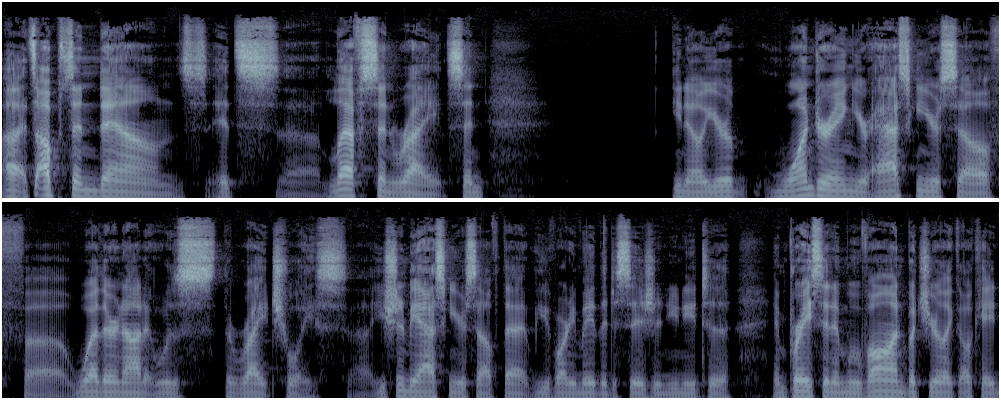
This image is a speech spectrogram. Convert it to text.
uh, it's ups and downs, it's uh, lefts and rights. And you know you're wondering you're asking yourself uh, whether or not it was the right choice uh, you shouldn't be asking yourself that you've already made the decision you need to embrace it and move on but you're like okay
